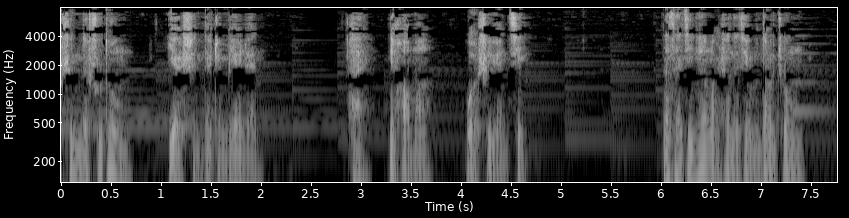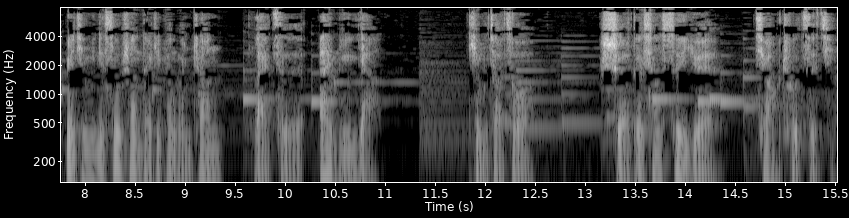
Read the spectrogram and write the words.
是你的树洞，也是你的枕边人。嗨，你好吗？我是袁静。那在今天晚上的节目当中，袁静为你送上的这篇文章来自艾米雅，题目叫做《舍得向岁月交出自己》。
